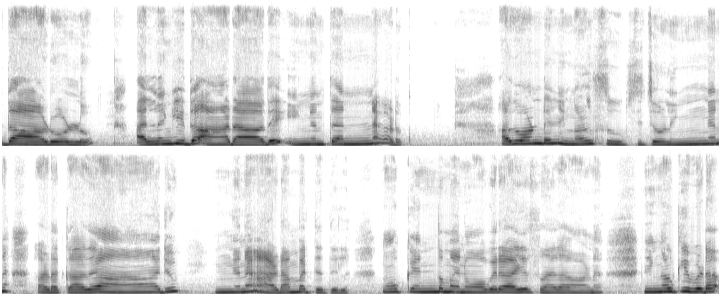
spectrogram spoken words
ഇത് ആടുള്ളൂ അല്ലെങ്കിൽ ഇത് ആടാതെ ഇങ്ങനെ തന്നെ കിടക്കും. അതുകൊണ്ട് നിങ്ങൾ സൂക്ഷിച്ചോളൂ. ഇങ്ങനെ കിടക്കാതെ ആരും ഇങ്ങനെ ആടാൻ പറ്റത്തില്ല. നമുക്ക് എന്ത് മനോഹരമായ സ്ഥലമാണ്. നിങ്ങൾക്കിവിടെ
